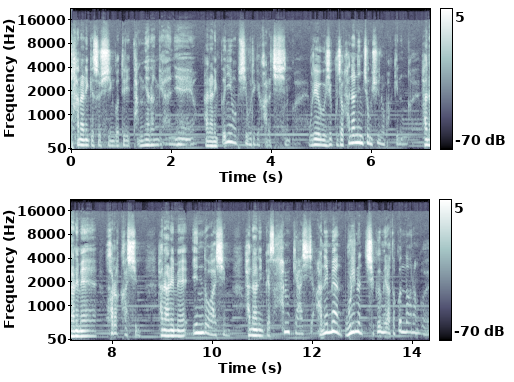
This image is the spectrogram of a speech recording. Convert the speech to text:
하나님께서 주신 것들이 당연한 게 아니에요. 하나님 끊임없이 우리에게 가르치시는 거예요. 우리의 의식구적 하나님 중심으로 바뀌는 거예요. 하나님의 허락하심, 하나님의 인도하심, 하나님께서 함께 하시지 않으면 우리는 지금이라도 끝나는 거예요.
